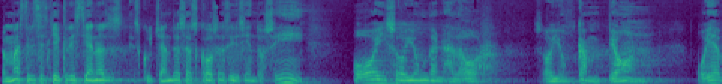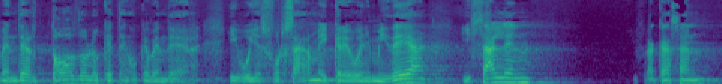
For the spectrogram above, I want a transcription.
Lo más triste es que hay cristianos escuchando esas cosas y diciendo, sí, hoy soy un ganador, soy un campeón, voy a vender todo lo que tengo que vender y voy a esforzarme y creo en mi idea y salen y fracasan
